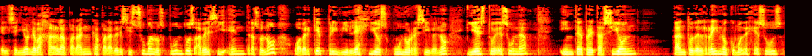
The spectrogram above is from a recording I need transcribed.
el Señor le bajará la palanca para ver si suman los puntos, a ver si entras o no, o a ver qué privilegios uno recibe, ¿no? Y esto es una interpretación tanto del reino como de Jesús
